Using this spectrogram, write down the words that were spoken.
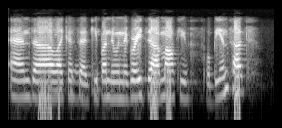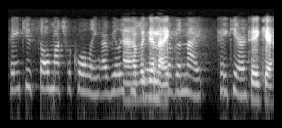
And uh, like you. I said, keep on doing the great job, Malky. We'll be in touch. Thank you so much for calling. I really Have appreciate a good it. night. Have a good night. Take care. Take care.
